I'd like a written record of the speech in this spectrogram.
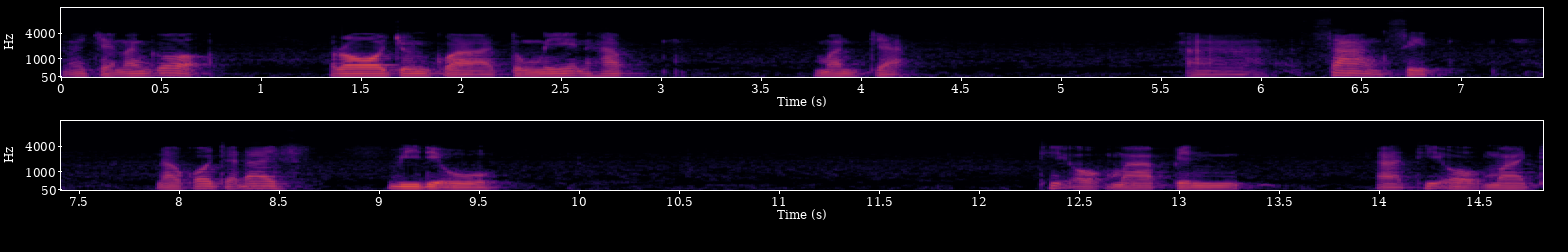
หลังจากนั้นก็รอจนกว่าตรงนี้นะครับ มันจะสร้างเสร็จ เราก็จะได้วิดีโอ ที่ออกมาเป็นที่ออกมาจาก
